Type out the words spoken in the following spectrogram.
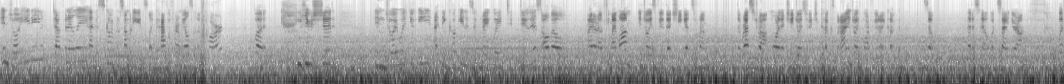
enjoy eating, definitely, and this is coming from somebody who eats like half of her meals in the car, but you should enjoy what you eat. I think cooking is a great way to do this, although I don't know. See, my mom enjoys food that she gets from the restaurant more than she enjoys food she cooks, but I enjoy more food I cook. So let us know what side you're on. But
